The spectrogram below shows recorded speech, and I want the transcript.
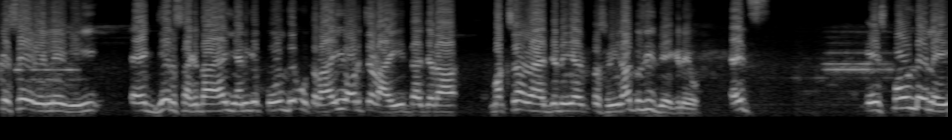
ਕਿਸੇ ਵੇਲੇ ਵੀ ਇਹ ਗਿਰ ਸਕਦਾ ਹੈ, ਯਾਨੀ ਕਿ ਪੁਲ ਦੇ ਉਤਰਾਈ ਔਰ ਚੜਾਈ ਦਾ ਜਿਹੜਾ ਮਕਸਦ ਹੈ, ਜਿਹੜੀ ਤਸਵੀਰਾਂ ਤੁਸੀਂ ਦੇਖ ਰਹੇ ਹੋ। ਇਸ ਇਸ ਪੁਲ ਦੇ ਲਈ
